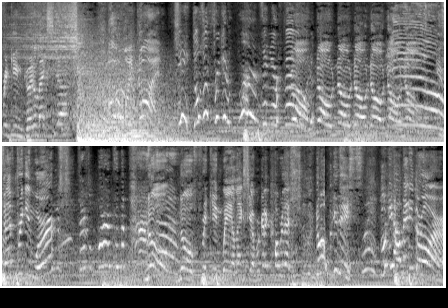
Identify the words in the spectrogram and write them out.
freaking good, Alexia. Oh my god! Jake, those are freaking worms in your food. No, no, no, no, freaking way, Alexia. We're gonna cover that. Sh- no, look at this. What? Look at how many there are.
